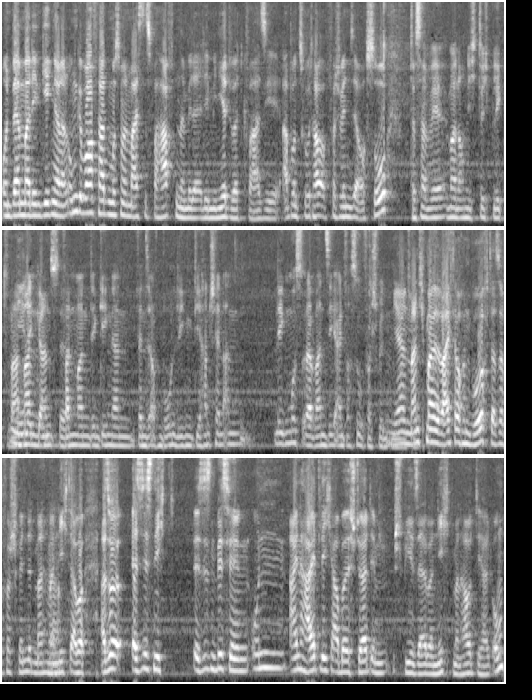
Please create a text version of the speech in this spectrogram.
Und wenn man den Gegner dann umgeworfen hat, muss man meistens verhaften, damit er eliminiert wird quasi. Ab und zu verschwinden sie auch so. Das haben wir immer noch nicht durchblickt, wann, Nee, man, ganz, ja. wann man den Gegnern, wenn sie auf dem Boden liegen, die Handschellen anlegen muss oder wann sie einfach so verschwinden. Ja, und manchmal reicht auch ein Wurf, dass er verschwindet, manchmal Ja. nicht. Aber also es ist nicht, es ist ein bisschen uneinheitlich, aber es stört im Spiel selber nicht. Man haut die halt um.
